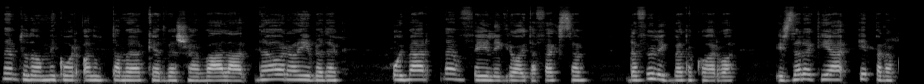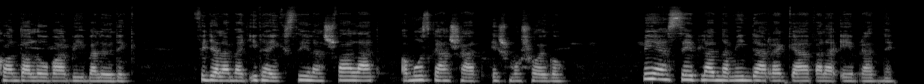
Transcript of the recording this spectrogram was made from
Nem tudom, mikor aludtam el kedvesen vállán, de arra ébredek, hogy már nem félig rajta fekszem, de fülig betakarva, és Zerekia éppen a kandallóval bíbelődik. Figyelem egy ideig széles vállát, a mozgását, és mosolygok. Milyen szép lenne minden reggel vele ébredni.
